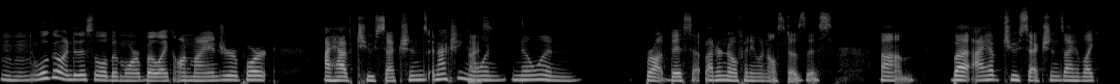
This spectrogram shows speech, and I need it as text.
Hmm We'll go into this a little bit more, but like on my injury report, I have two sections, and actually, no Nice. one, no one brought this up. I don't know if anyone else does this, um, but I have two sections. I have like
